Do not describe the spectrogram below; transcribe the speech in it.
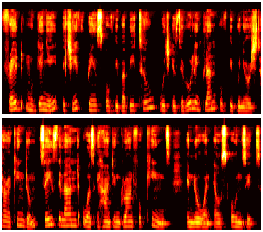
Fred Mugenyi, the chief prince of the Babito, which is the ruling clan of the Bunyoro Kingdom, says the land was a hunting ground for kings and no one else owns it.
